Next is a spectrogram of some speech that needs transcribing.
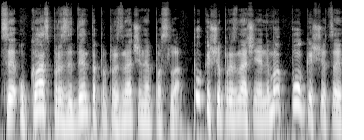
Це указ президента про призначення посла. Поки що призначення нема, поки що це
